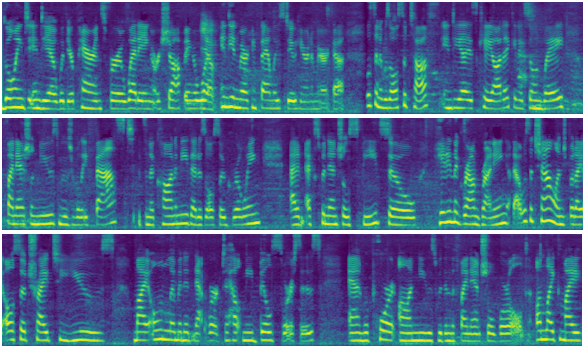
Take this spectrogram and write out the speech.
going to India with your parents for a wedding or shopping or what yep. Indian American families do here in America. Listen, it was also tough. India is chaotic in its own way. Financial news moves really fast. It's an economy that is also growing at an exponential speed. So, hitting the ground running, that was a challenge, but I also tried to use my own limited network to help me build sources and report on news within the financial world. Unlike my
